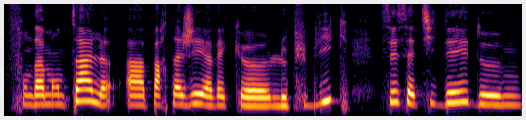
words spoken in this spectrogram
fondamentale à partager avec euh, le public, c'est cette idée de,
